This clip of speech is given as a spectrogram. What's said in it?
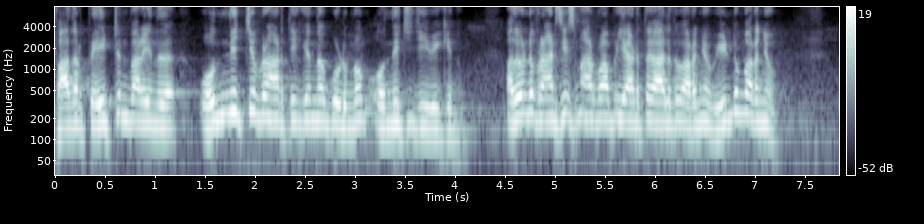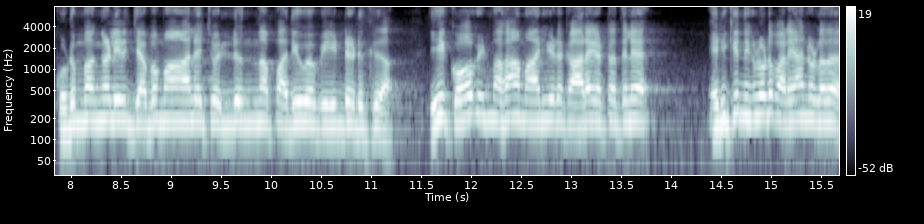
ഫാദർ പെയ്റ്റൻ പറയുന്നത് ഒന്നിച്ച് പ്രാർത്ഥിക്കുന്ന കുടുംബം ഒന്നിച്ച് ജീവിക്കുന്നു. അതുകൊണ്ട് ഫ്രാൻസിസ് മാർപ്പാപ്പ ഈ അടുത്ത കാലത്ത് പറഞ്ഞു വീണ്ടും പറഞ്ഞു കുടുംബങ്ങളിൽ ജപമാല ചൊല്ലുന്ന പതിവ് വീണ്ടെടുക്കുക. ഈ കോവിഡ് മഹാമാരിയുടെ കാലഘട്ടത്തിൽ എനിക്ക് നിങ്ങളോട് പറയാനുള്ളത്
